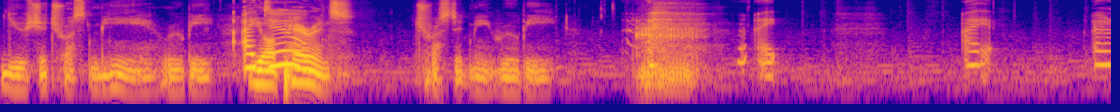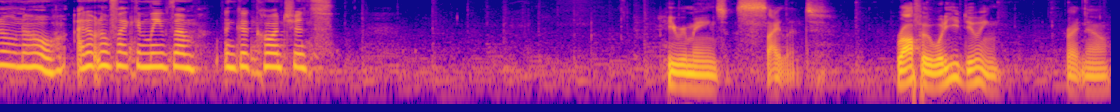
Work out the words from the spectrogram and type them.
You should trust me, Ruby. I Your do. parents trusted me, Ruby. I I I don't know. I don't know if I can leave them in good conscience. He remains silent. Rafu, what are you doing right now?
